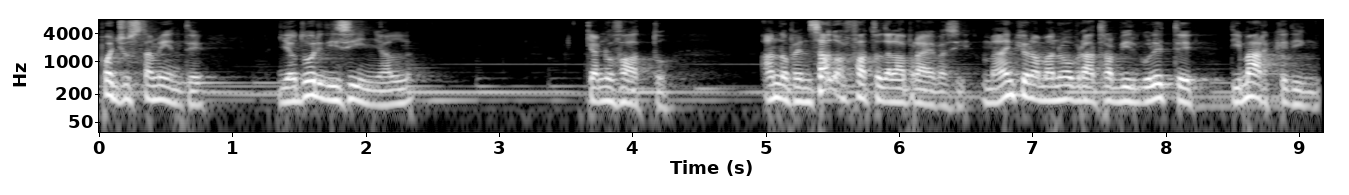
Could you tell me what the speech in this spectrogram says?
Poi giustamente gli autori di Signal che hanno fatto hanno pensato al fatto della privacy, ma anche una manovra tra virgolette di marketing,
